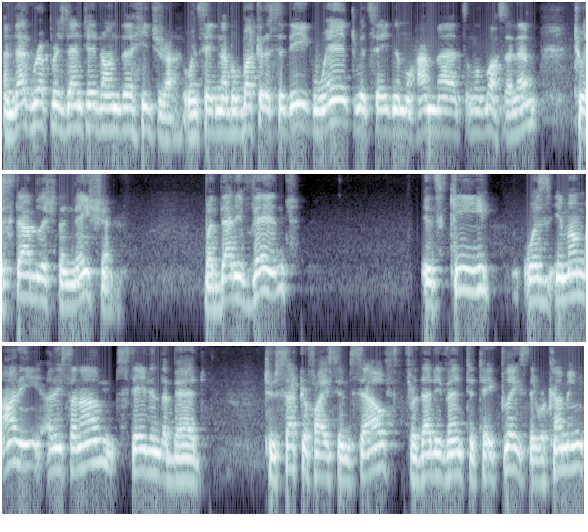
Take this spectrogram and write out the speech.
and that represented on the hijrah when Sayyidina Abu Bakr as-Siddiq went with Sayyidina Muhammad to establish the nation. But that event its key was Imam Ali stayed in the bed to sacrifice himself for that event to take place. They were coming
